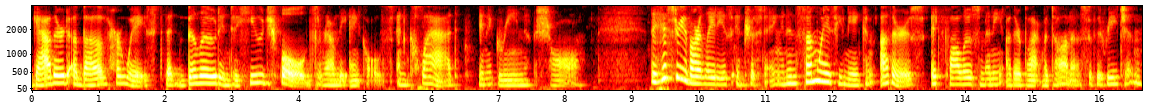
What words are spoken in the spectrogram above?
gathered above her waist that billowed into huge folds around the ankles and clad in a green shawl. The history of Our Lady is interesting and in some ways unique, and others it follows many other Black Madonnas of the region.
